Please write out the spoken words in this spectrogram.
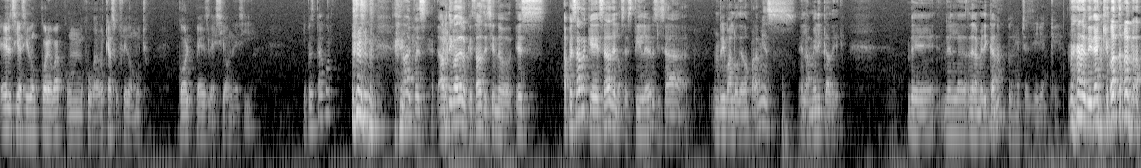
él sí ha sido un coreback, un jugador que ha sufrido mucho. Golpes, lesiones y, y pues está gordo. No, y pues, ahorita igual de lo que estabas diciendo, es, a pesar de que sea de los Steelers y sea un rival odiado, para mí es el América de, de, de la, del americano. Pues muchos dirían que Dirían que otro no.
